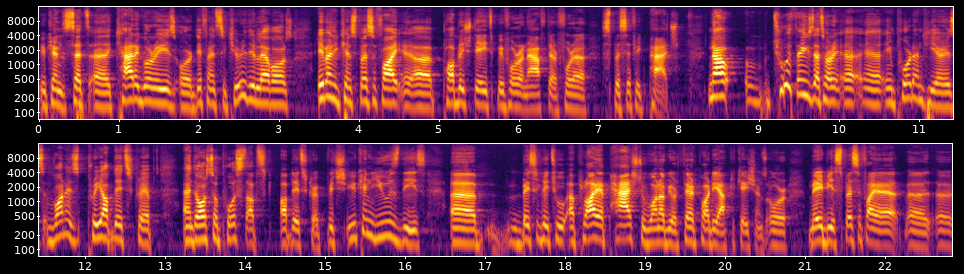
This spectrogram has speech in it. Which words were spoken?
You can set uh, categories or different security levels. Even you can specify uh, publish date before and after for a specific patch. Now, two things that are uh, uh, important here is one is pre-update script and also post-update script, which you can use these uh, basically to apply a patch to one of your third-party applications or maybe specify a,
